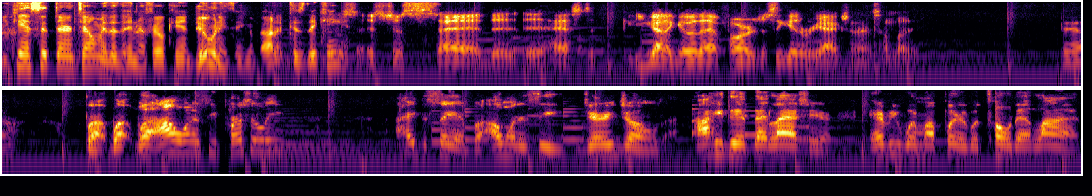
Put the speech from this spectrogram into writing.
You can't sit there and tell me that the NFL can't do anything about it because they can't. It's, it's just sad that it has to. You got to go that far just to get a reaction at somebody. Yeah. But what what I want to see personally, I hate to say it, but I want to see Jerry Jones how he did that last year. Every one of my players would toe that line.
